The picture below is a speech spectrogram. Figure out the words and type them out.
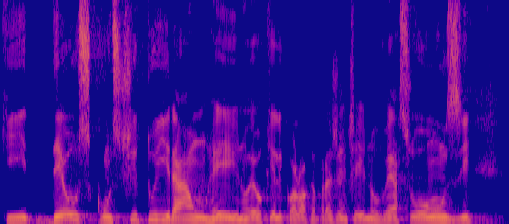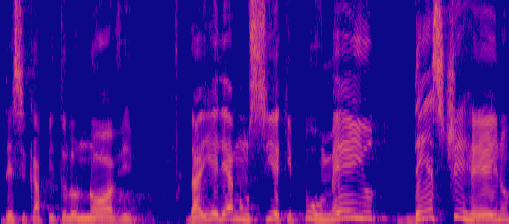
que Deus constituirá um reino, é o que ele coloca para a gente aí no verso 11 desse capítulo 9. Daí ele anuncia que por meio deste reino,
